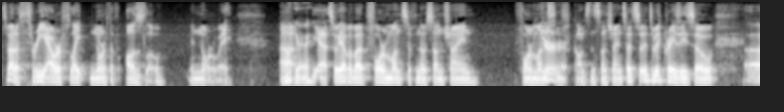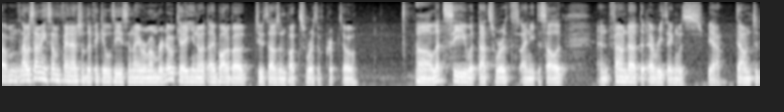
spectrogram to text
It's about a three-hour flight north of Oslo in Norway. Uh, okay. Yeah, so we have about four months of no sunshine four months sure. of constant sunshine. So it's it's a bit crazy. So um, I was having some financial difficulties, and I remembered, okay, you know what? I bought about two thousand bucks worth of crypto. Uh, let's see what that's worth. I need to sell it, and found out that everything was yeah down to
